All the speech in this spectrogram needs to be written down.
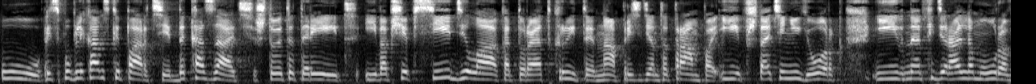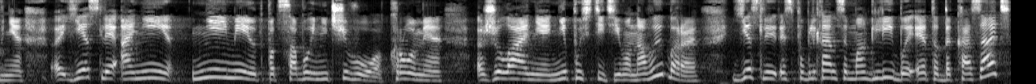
у республиканской партии доказать, что этот рейд и вообще все дела, которые открыты на президента Трампа и в штате Нью-Йорк, и на федеральном уровне, если они не имеют под собой ничего, кроме желания не пустить его на выборы, если республиканцы могли бы это доказать,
